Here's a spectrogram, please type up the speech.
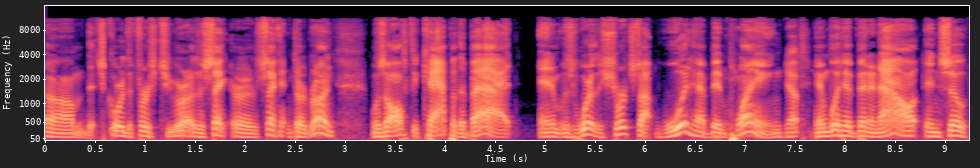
um, that scored the first two or the sec- or second and third run was off the cap of the bat and it was where the shortstop would have been playing yep. and would have been an out and so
